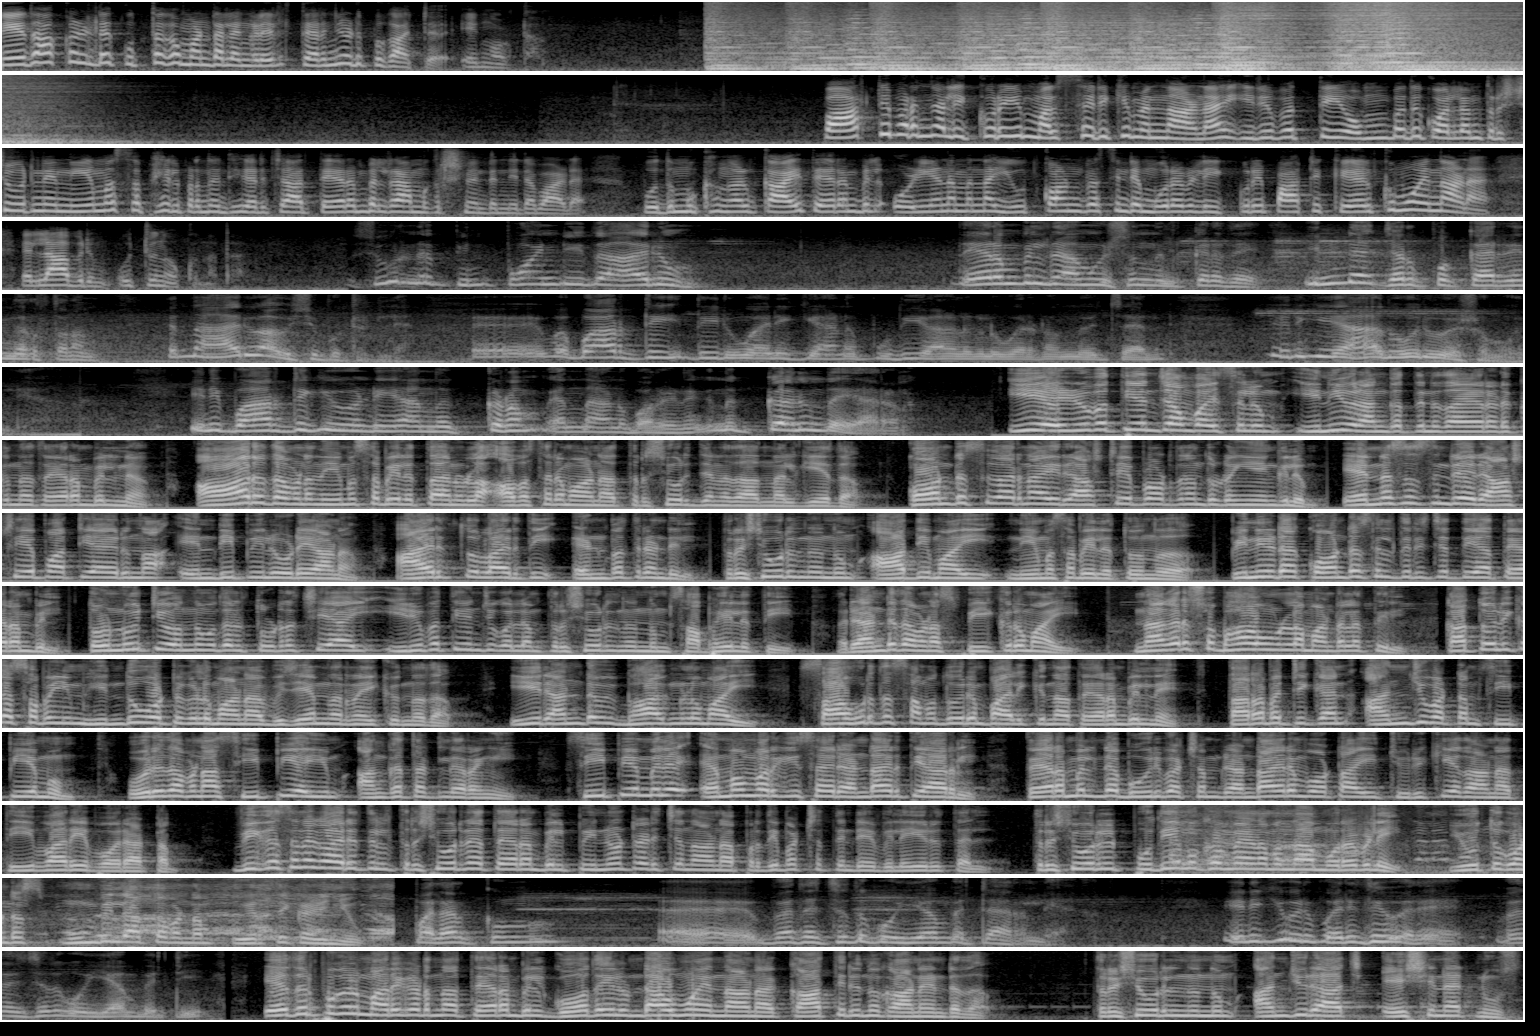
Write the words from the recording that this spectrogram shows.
നേതാക്കളുടെ കുത്തക മണ്ഡലങ്ങളിൽ തെരഞ്ഞെടുപ്പ് കാറ്റ് എങ്ങോട്ട്? പാർട്ടി പറഞ്ഞാൽ ഇക്കുറിയും മത്സരിക്കുമെന്നാണ് ഇരുപത്തിയൊമ്പത് കൊല്ലം തൃശൂരിനെ നിയമസഭയിൽ പ്രതിനിധീകരിച്ച തേരമ്പിൽ രാമകൃഷ്ണന്റെ നിലപാട്. പുതുമുഖങ്ങൾക്കായി തേരമ്പിൽ ഒഴിയണമെന്ന യൂത്ത് കോൺഗ്രസിന്റെ മുറവിളി ഇക്കുറി പാർട്ടി കേൾക്കുമോ എന്നാണ് എല്ലാവരും ഉറ്റുനോക്കുന്നത്. തൃശ്ശൂരിനെ പിൻ ചെയ്ത് ആരും തേറമ്പിൽ രാമകൃഷ്ണൻ നിൽക്കരുത് ഇന്ന ചെറുപ്പക്കാരനെ നിർത്തണം എന്നാരും ആവശ്യപ്പെട്ടിട്ടില്ല. പാർട്ടി തീരുമാനിക്കുകയാണ് പുതിയ ആളുകൾ വരണം എന്ന് വെച്ചാൽ എനിക്ക് യാതൊരു വിഷമവുമില്ല. ഇനി പാർട്ടിക്ക് വേണ്ടി ഞാൻ നിൽക്കണം എന്നാണ് പറയുന്നത്. നിൽക്കാനും തയ്യാറാണ്. ഈ എഴുപത്തിയഞ്ചാം വയസ്സിലും ഇനിയൊരു അംഗത്തിന് തയ്യാറെടുക്കുന്ന തേറമ്പിലിന് ആറ് തവണ നിയമസഭയിലെത്താനുള്ള അവസരമാണ് തൃശൂർ ജനത നൽകിയത്. കോൺഗ്രസുകാരനായി രാഷ്ട്രീയ പ്രവർത്തനം തുടങ്ങിയെങ്കിലും എൻ എസ് എസിന്റെ രാഷ്ട്രീയ പാർട്ടിയായിരുന്ന എൻ ഡി പിയിലൂടെയാണ് ആയിരത്തി തൊള്ളായിരത്തി എൺപത്തിരണ്ടിൽ തൃശൂരിൽ നിന്നും ആദ്യമായി നിയമസഭയിലെത്തുന്നത്. പിന്നീട് കോൺഗ്രസിൽ തിരിച്ചെത്തിയ തേറമ്പിൽ തൊണ്ണൂറ്റിയൊന്ന് മുതൽ തുടർച്ചയായി ഇരുപത്തിയഞ്ച് കൊല്ലം തൃശൂരിൽ നിന്നും സഭയിലെത്തി. രണ്ട് തവണ സ്പീക്കറുമായി. നഗരസ്വഭാവമുള്ള മണ്ഡലത്തിൽ കത്തോലിക്ക സഭയും ഹിന്ദു വോട്ടുകളുമാണ് വിജയം നിർണയിക്കുന്നത് ഈ രണ്ട് വിഭാഗങ്ങളുമായി സൗഹൃദ സമദൂരം പാലിക്കുന്ന തേറമ്പിലിനെ തറപറ്റിക്കാൻ അഞ്ചു വട്ടം സി പി എമ്മും ഒരു തവണ സി പി ഐയും അംഗത്തട്ടിലിറങ്ങി. സി പി എമ്മിലെ എം എം വർഗീസ് രണ്ടായിരത്തി ആറിൽ തേറമ്പിലിന്റെ ഭൂരിപക്ഷം രണ്ടായിരം വോട്ടായി ചുരുക്കിയതാണ് തീവാറിയ പോരാട്ടം. വികസന കാര്യത്തിൽ തൃശൂരിനെ തേറമ്പിൽ പിന്നോട്ടടിച്ചെന്നാണ് പ്രതിപക്ഷത്തിന്റെ വിലയിരുത്തൽ. തൃശൂരിൽ പുതിയ മുഖം വേണമെന്ന മുറവിളി യൂത്ത് കോൺഗ്രസ് മുമ്പില്ലാത്തവണ്ണം ഉയർത്തിക്കഴിഞ്ഞു. പലർക്കും വിതച്ചത് കൊയ്യാൻ പറ്റാറില്ല. എനിക്ക് ഒരു പരിധി വരെ വിതച്ചത് കൊയ്യാൻ പറ്റി. എതിർപ്പുകൾ മറികടന്ന തേറമ്പിൽ ഗോതയിലുണ്ടാവുമോ എന്നാണ് കാത്തിരുന്നു കാണേണ്ടത്. തൃശൂരിൽ നിന്നും അഞ്ജുരാജ് ഏഷ്യനെറ്റ് ന്യൂസ്.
